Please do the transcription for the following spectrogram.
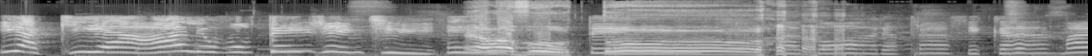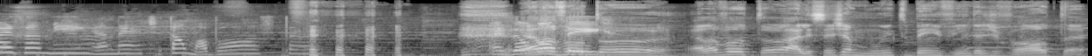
E aqui é a Ali, eu voltei, gente! Eu Ela voltou! Agora pra ficar, mas a minha net tá uma bosta. Mas eu Ela voltei. voltou! Ela voltou, Ali. Seja muito bem-vinda de volta.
